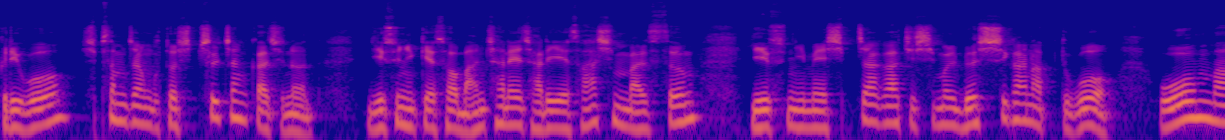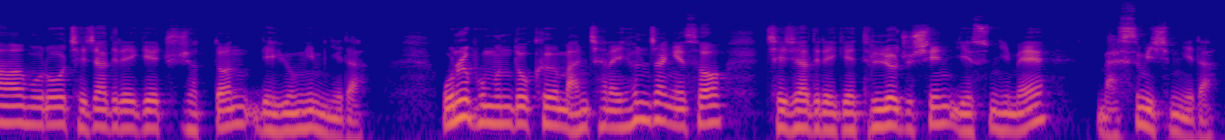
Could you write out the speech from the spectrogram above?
그리고 13장부터 17장까지는 예수님께서 만찬의 자리에서 하신 말씀, 예수님의 십자가 지심을 몇 시간 앞두고 온 마음으로 제자들에게 주셨던 내용입니다. 오늘 본문도 그 만찬의 현장에서 제자들에게 들려주신 예수님의 말씀이십니다.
